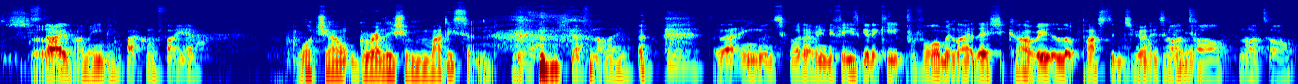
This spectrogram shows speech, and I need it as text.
So Started- I mean, Back on fire. watch out, Grealish and Maddison. Yeah, definitely. for that England squad. I mean, if he's going to keep performing like this, you can't really look past him, to be honest, not at you? all. Not at all.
